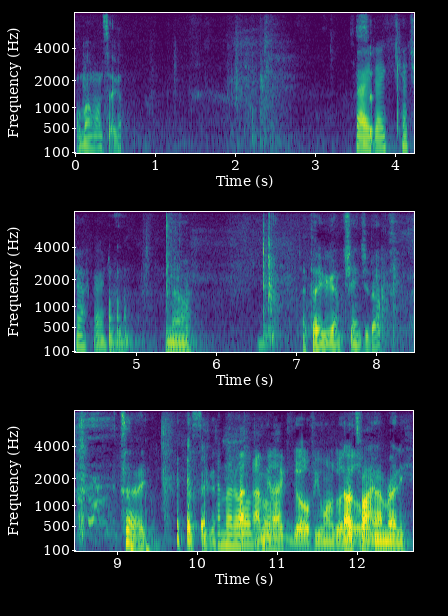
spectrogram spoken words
Hold on one second. Sorry, did I catch you off guard? No. I thought you were going to change it up. it's all right. Let's leave it. I'm an old I mean, I can go if you want to go. the That's other fine. way. I'm ready.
